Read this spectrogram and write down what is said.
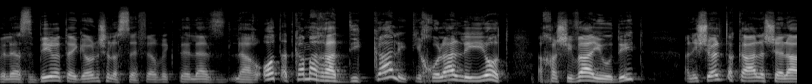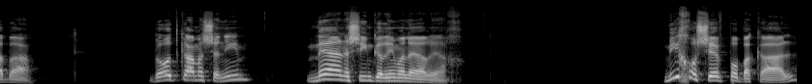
ולהסביר את ההיגיון של הספר וכדי להראות עד כמה רדיקלית יכולה להיות החשיבה היהודית, אני שואל את הקהל השאלה הבאה. בעוד כמה שנים, מאה אנשים גרים על הירח. מי חושב פה בקהל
